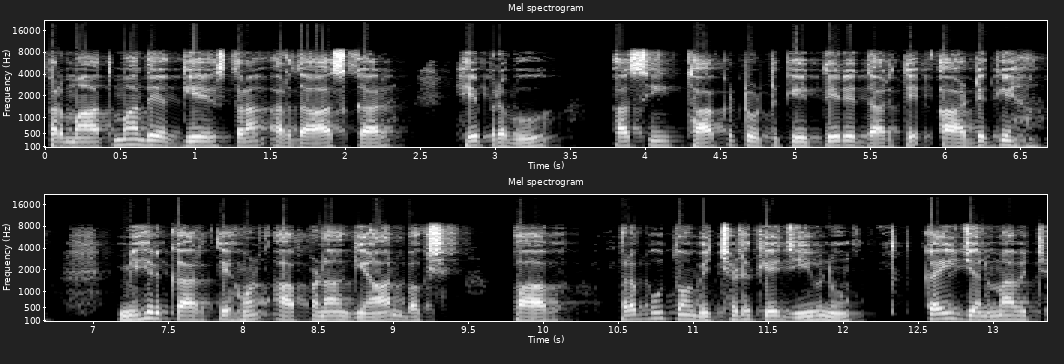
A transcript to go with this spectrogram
ਪਰਮਾਤਮਾ ਦੇ ਅੱਗੇ ਇਸ ਤਰ੍ਹਾਂ ਅਰਦਾਸ ਕਰ हे ਪ੍ਰਭੂ, ਅਸੀਂ ਥੱਕ ਟੁੱਟ ਕੇ ਤੇਰੇ ਦਰ ਤੇ ਆ ਡਿੱਗੇ ਹਾਂ। ਮਿਹਰ ਕਰ ਤੇ ਹੁਣ ਆਪਣਾ ਗਿਆਨ ਬਖਸ਼, ਭਾਵ ਪ੍ਰਭੂ ਤੋਂ ਵਿਛੜ ਕੇ ਜੀਵ ਨੂੰ ਕਈ ਜਨਮਾਂ ਵਿੱਚ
